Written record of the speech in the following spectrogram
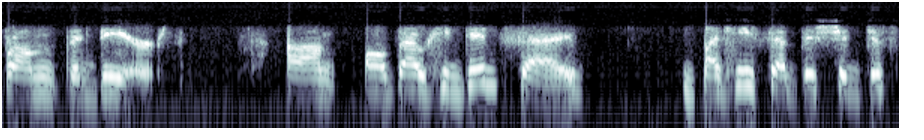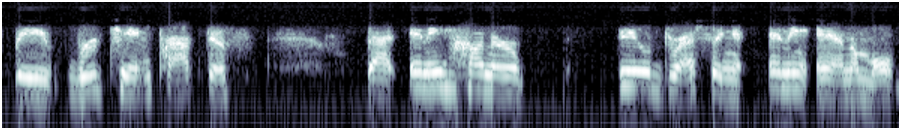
from the deers. Um, although he did say, but he said this should just be routine practice that any hunter field dressing any animal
